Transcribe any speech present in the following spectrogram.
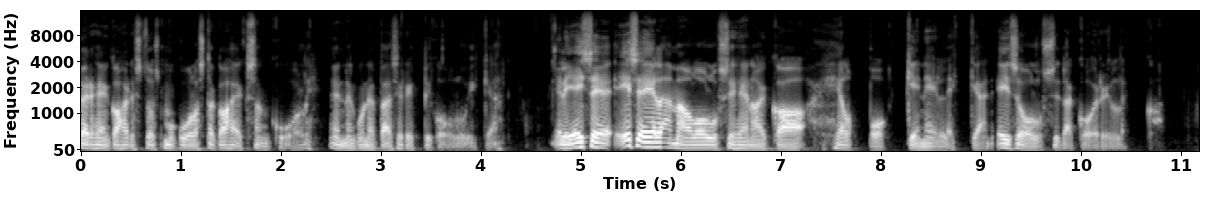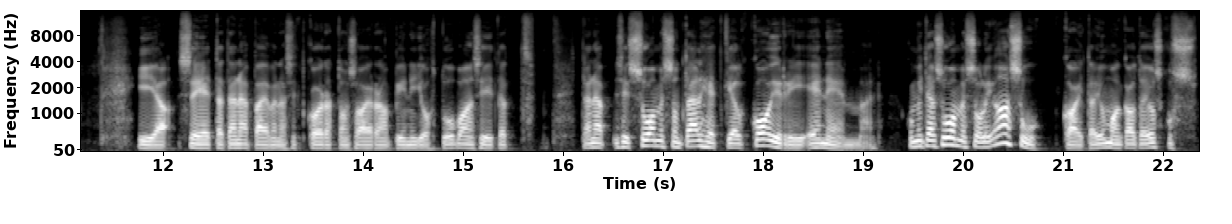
perheen 12 mukulasta kahdeksan kuoli ennen kuin ne pääsi rippikouluikään. Eli ei se, ei se elämä ole ollut siihen aikaan helppoa kenellekään. Ei se ollut sitä koirillekaan. Ja se, että tänä päivänä sitten koirat on sairaampia, niin johtuu vain siitä, että tänä, siis Suomessa on tällä hetkellä koiri enemmän kuin mitä Suomessa oli asukkaita Juman kautta joskus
